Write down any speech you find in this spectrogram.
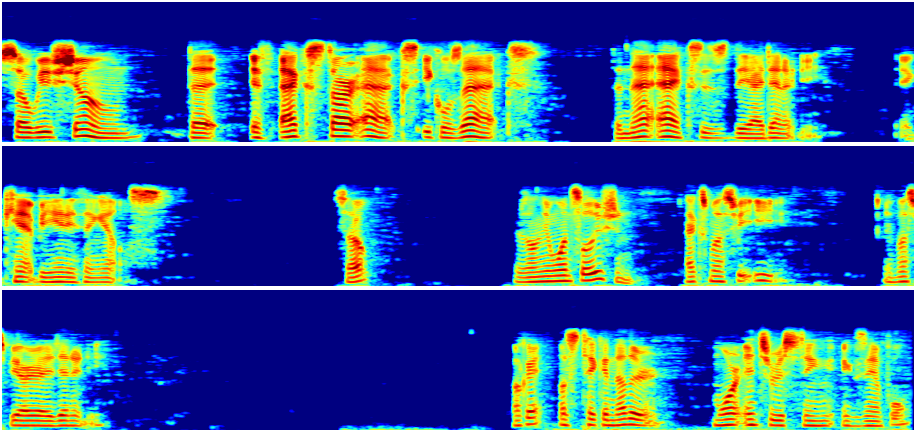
So we've shown that if x star x equals x, then that x is the identity. It can't be anything else. So, there's only one solution. x must be e. It must be our identity. Okay, let's take another more interesting example,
